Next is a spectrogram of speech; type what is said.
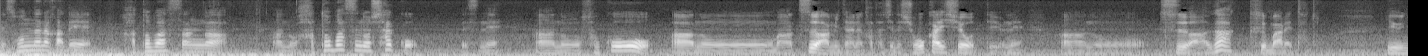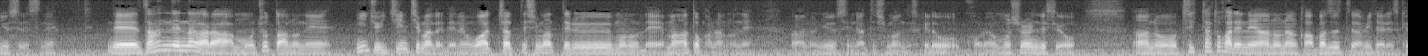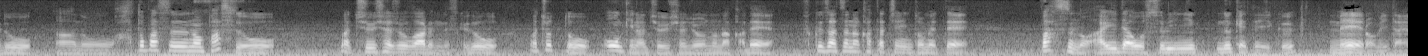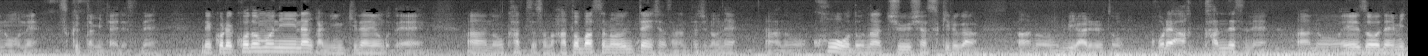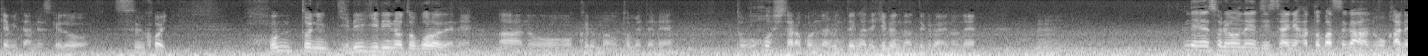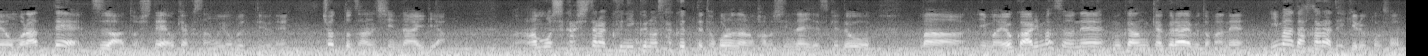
でそんな中ではとバスさんがあのはとバスの車庫ですね。あのそこを、あのまあ、ツアーみたいな形で紹介しようっていうね。あのツアーが組まれたというニュースですね。で残念ながらもうちょっとあのね21日まででね終わっちゃってしまってるものでまあ後からのねあのニュースになってしまうんですけどこれ面白いんですよ。あのツイッターとかでねあのなんかバズってたみたいですけどあのハトバスのパスを、まあ、駐車場があるんですけど、まあ、ちょっと大きな駐車場の中で複雑な形に止めてバスの間をすり抜けていく迷路みたいのをね作ったみたいですね。でこれ子供になんか人気なようであのかつそのハトバスの運転者さんたちのねあの高度な駐車スキルがあの見られると。これ圧巻ですね。あの映像で見てみたんですけどすごい。本当にギリギリのところでねあの車を止めてねどうしたらこんな運転ができるんだってぐらいのね、うん、でそれをね実際にハトバスがあのお金をもらってツアーとしてお客さんを呼ぶっていうねちょっと斬新なアイディア。まあ、もしかしたら苦肉の策ってところなのかもしれないですけどまあ今よくありますよね。無観客ライブとかね。今だからできること。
